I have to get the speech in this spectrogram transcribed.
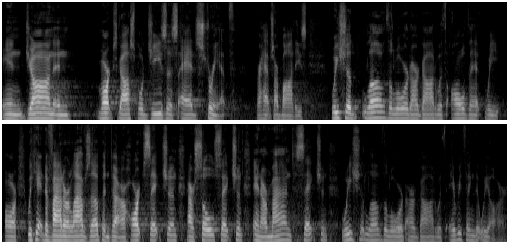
In John and Mark's gospel, Jesus adds strength, perhaps our bodies. We should love the Lord our God with all that we are. We can't divide our lives up into our heart section, our soul section, and our mind section. We should love the Lord our God with everything that we are.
